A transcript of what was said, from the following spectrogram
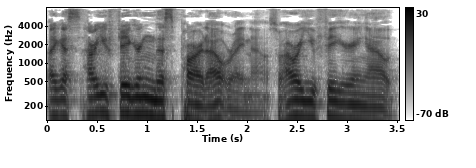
I guess how are you figuring this part out right now? So how are you figuring out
